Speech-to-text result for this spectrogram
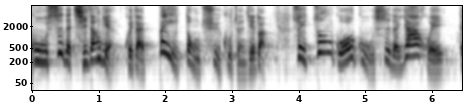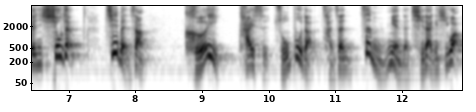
股市的起涨点会在被动去库存阶段，所以中国股市的压回跟修正，基本上可以开始逐步的产生正面的期待跟希望。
